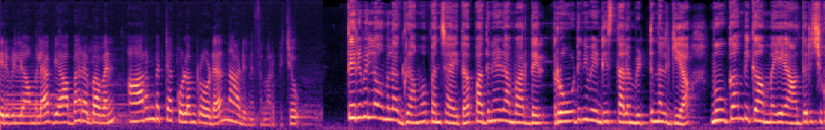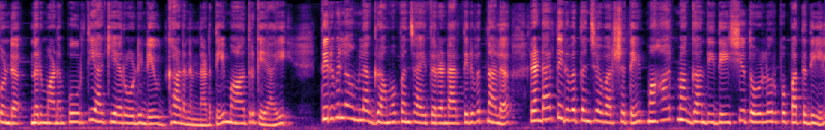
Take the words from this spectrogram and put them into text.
തിരുവില്ലാമല വ്യാപാര ഭവൻ ആറമ്പറ്റക്കുളം റോഡ് നാടിന് സമർപ്പിച്ചു. തിരുവല്ലോമല ഗ്രാമപഞ്ചായത്ത് പതിനേഴാം വാർഡിൽ റോഡിനു വേണ്ടി സ്ഥലം വിട്ടു നൽകിയ മൂകാംബിക അമ്മയെ ആദരിച്ചുകൊണ്ട് നിർമ്മാണം പൂർത്തിയാക്കിയ റോഡിന്റെ ഉദ്ഘാടനം നടത്തി മാതൃകയായി. തിരുവല്ലോമല ഗ്രാമപഞ്ചായത്ത് രണ്ടായിരത്തി ഇരുപത്തിനാല് രണ്ടായിരത്തി ഇരുപത്തിയഞ്ച് വർഷത്തെ മഹാത്മാഗാന്ധി ദേശീയ തൊഴിലുറപ്പ് പദ്ധതിയിൽ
